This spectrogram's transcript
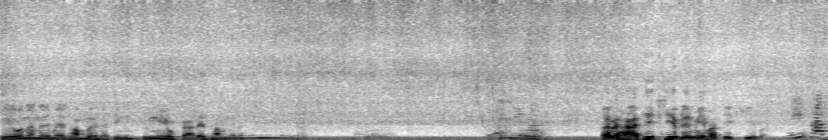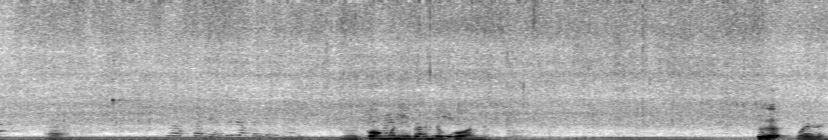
ซื้อวันนั้นเลยไม่ได้ทำเลยนะเพิ่งเพิ่งมีโอกาสได้ทำเลยนะเอ้ยไปหาที่คีบได้มีไหมที่คีบอะนี่ครับอ่าเราก็เดี๋ยวไม่ต้องไปเดี๋ยวนี้มือกล้องวันนี้ก็เป็นเจ้ากรเออไว้เลย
